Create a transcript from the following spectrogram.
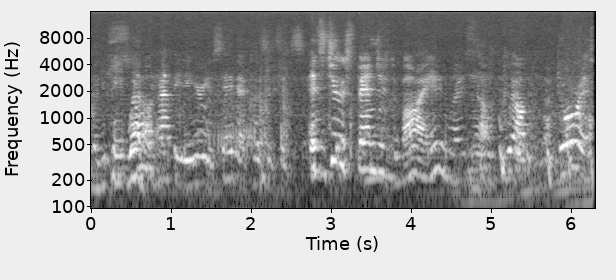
when you paint wet I'm happy to hear you say that, because it's expensive. It's too expensive to buy anyway, Yeah. so. Well, Doris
